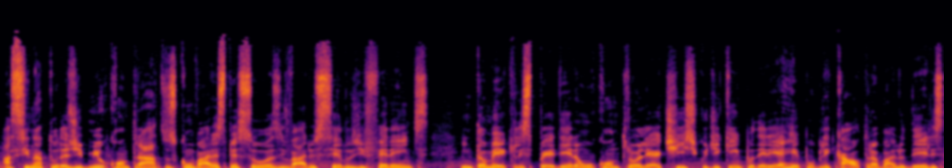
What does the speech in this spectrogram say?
assinaturas de mil contratos com várias pessoas e vários selos diferentes. Então, meio que eles perderam o controle artístico de quem poderia republicar o trabalho deles.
